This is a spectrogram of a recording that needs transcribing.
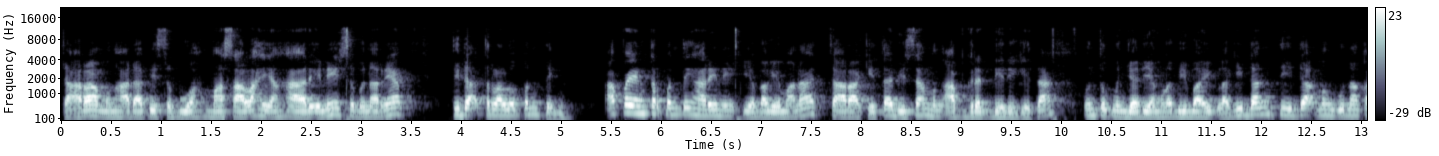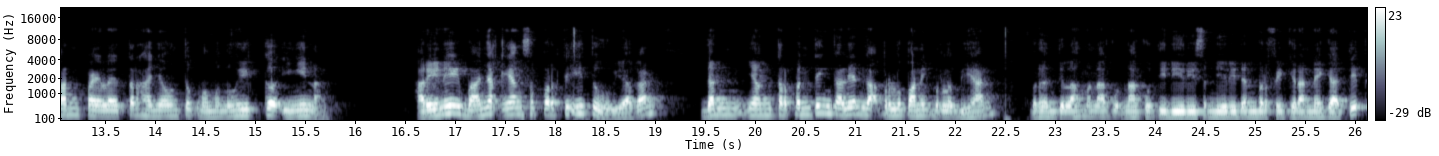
Cara menghadapi sebuah masalah yang hari ini sebenarnya tidak terlalu penting apa yang terpenting hari ini? Ya bagaimana cara kita bisa mengupgrade diri kita untuk menjadi yang lebih baik lagi dan tidak menggunakan pay letter hanya untuk memenuhi keinginan. Hari ini banyak yang seperti itu ya kan? Dan yang terpenting kalian nggak perlu panik berlebihan. Berhentilah menakut-nakuti diri sendiri dan berpikiran negatif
